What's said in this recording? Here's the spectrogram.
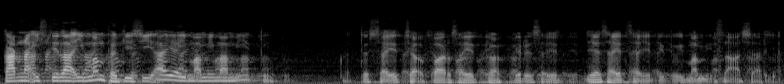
Karena istilah imam bagi Syiah ya imam-imam itu. Kata Sayyid Ja'far, Sayyid Bakir, Sayyid ya Sayyid Sayyid itu Imam Isna Asyariyah.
